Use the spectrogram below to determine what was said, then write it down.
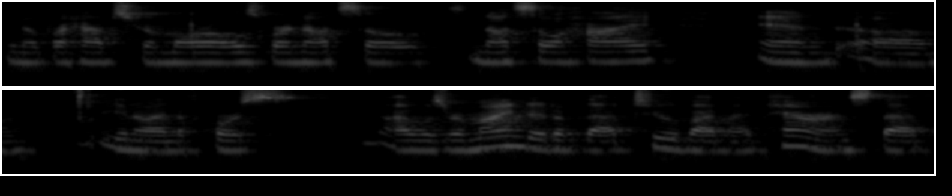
you know perhaps your morals were not so not so high, and um, you know, and of course, I was reminded of that too by my parents that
